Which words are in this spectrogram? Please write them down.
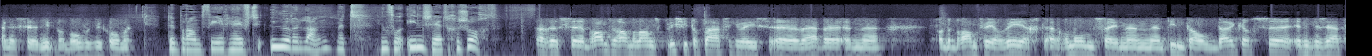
en is uh, niet naar boven gekomen. De brandweer heeft urenlang met heel veel inzet gezocht. Er is uh, brandweer, ambulance, politie ter plaatse geweest. Uh, we hebben een, van de brandweer Weert en Remond zijn een, een tiental duikers ingezet.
